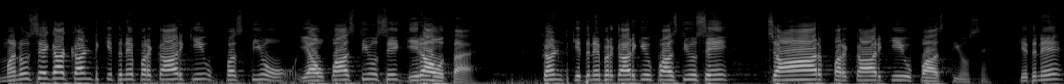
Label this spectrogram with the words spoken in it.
मनुष्य का कंठ कितने प्रकार की उपस्थितियों या उपास्थियों से गिरा होता है? कंठ कितने प्रकार की उपास्थियों से? चार प्रकार की उपास्थियों से। कितने?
